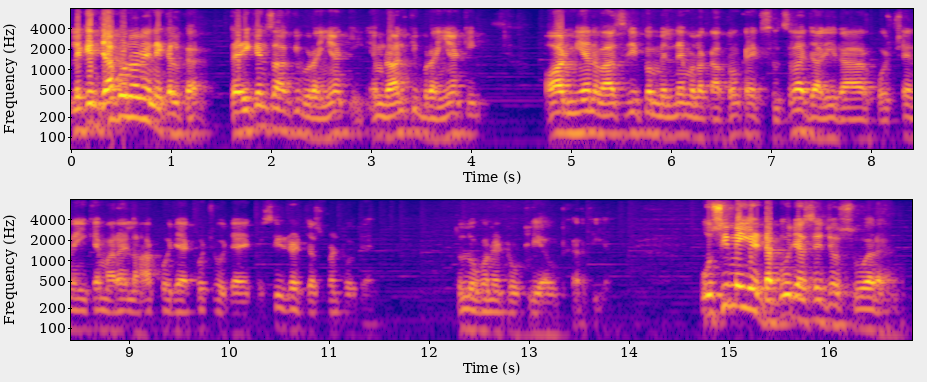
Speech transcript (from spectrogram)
लेकिन जब उन्होंने निकलकर तरीके इंसाफ की बुराइयाँ की, इमरान की बुराइयाँ की, और मियाँ नवाज़ शरीफ को मिलने मुलाकातों का एक सिलसिला जारी रहा और कोशिशें नहीं कि हमारा इलाक हो जाए, कुछ हो जाए, कुछ सीट एडजस्टमेंट हो जाए तो लोगों ने टोटली आउट कर दिया। उसी में ये डब्बू जैसे जो सुअर है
